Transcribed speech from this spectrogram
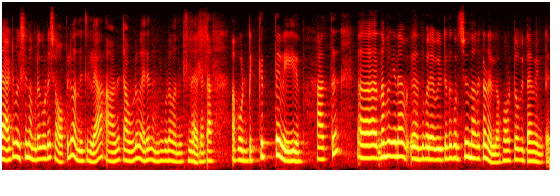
ഡാഡി പക്ഷേ നമ്മുടെ കൂടെ ഷോപ്പിൽ വന്നിട്ടില്ല. ആൾ ടൗണ് വരെ നമ്മുടെ കൂടെ വന്നിട്ടുണ്ടായിരുന്നു കേട്ടോ. അപ്പോൾ ഒടുക്കത്തെ വെയിലും അത് നമ്മളിങ്ങനെ എന്താ പറയുക വീട്ടിൽ നിന്ന് കുറച്ച് നടക്കണമല്ലോ ഓട്ടോ കിട്ടാൻ വേണ്ടിയിട്ട്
